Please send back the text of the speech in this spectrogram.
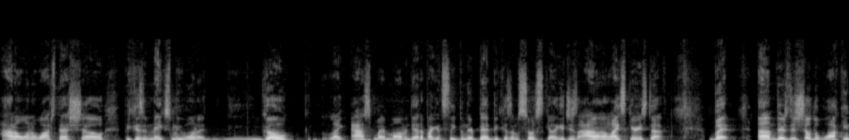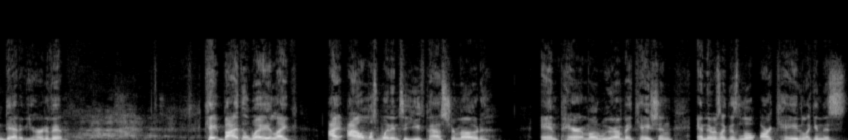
I don't want to watch that show because it makes me want to go like ask my mom and dad if I can sleep in their bed because I'm so scared. Like it's just I don't, I don't like scary stuff. But um, there's this show, The Walking Dead. Have you heard of it? Okay, by the way, like I, I almost went into youth pastor mode and parent mode. We were on vacation, and there was like this little arcade, like in this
